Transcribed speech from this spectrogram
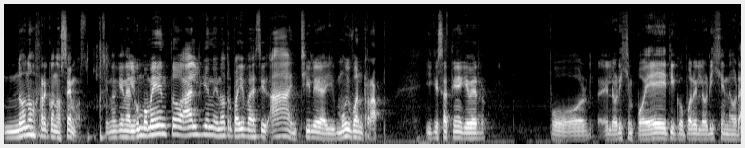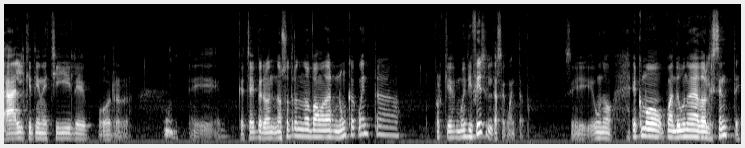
no nos reconocemos, sino que en algún momento alguien en otro país va a decir, ah, en Chile hay muy buen rap. Y quizás tiene que ver por el origen poético, por el origen oral que tiene Chile, por... eh, ¿Cachai? Pero nosotros no nos vamos a dar nunca cuenta porque es muy difícil darse cuenta. Sí, uno, es como cuando uno es adolescente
